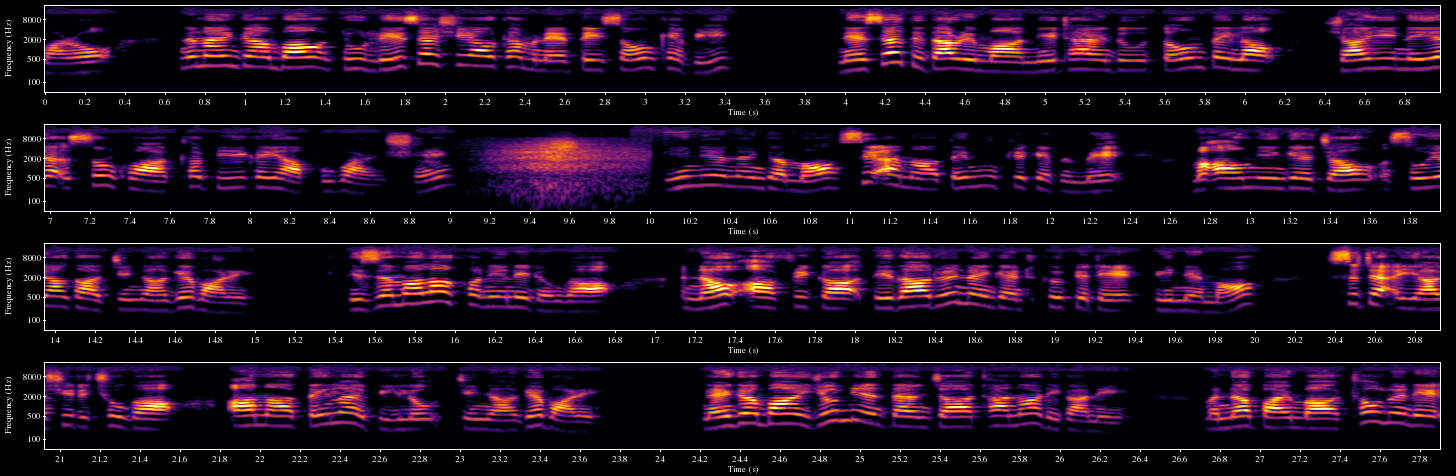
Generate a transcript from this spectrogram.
မှာတော့ နှစ်နိုင်ငံပေါင်းလူ48ယောက်ထပ်မံသေဆုံးခဲ့ပြီးနေဆက်ဒေသတွေမှာနေထိုင်သူ3သိန်းလောက်ယာယီနေရအစွန့်ခွာထွက်ပြေးခဲ့ရပူးပါတယ်ရှင်။ဒီနေ့နိုင်ငံမှာစစ်အာဏာသိမ်းမှုဖြစ်ခဲ့ပေမဲ့မအောင်မြင်ခဲ့ကြောင်းအစိုးရကကြေညာခဲ့ပါတယ်။ဒီဇင်ဘာလ9ရက်နေ့တုန်းကအနောက်အာဖရိကဒေသတွင်းနိုင်ငံတစ်ခုဖြစ်တဲ့ဘီနင်မှာစစ်တပ်အရာရှိတချို့ကအာဏာသိမ်းလိုက်ပြီလို့ကြေညာခဲ့ပါတယ်။နိုင်ငံပိုင်ရုပ်မြင်သံကြားဌာနတွေကနေမနက်ပိုင်းမှာထုတ်လွှင့်တဲ့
